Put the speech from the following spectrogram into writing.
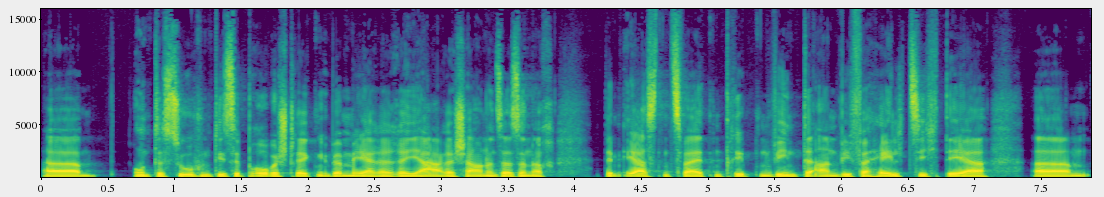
äh, untersuchen diese Probestrecken über mehrere Jahre, schauen uns also nach dem ersten, zweiten, dritten Winter an, wie verhält sich der, ähm,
